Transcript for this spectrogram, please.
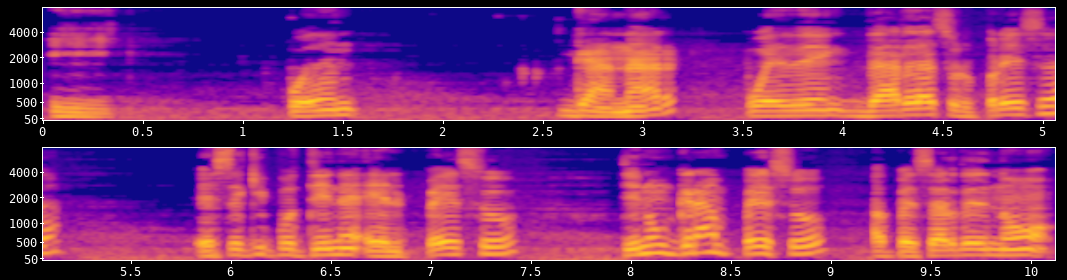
y pueden ganar, pueden dar la sorpresa. Ese equipo tiene el peso, tiene un gran peso a pesar de no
